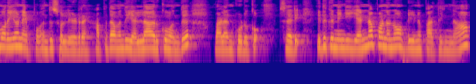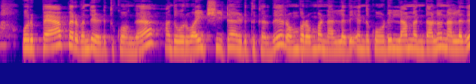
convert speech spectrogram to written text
முறையும் நான் இப்போ வந்து சொல்லிடுறேன். அப்போ தான் வந்து எல்லாருக்கும் வந்து பலன் கொடுக்கும். சரி இதுக்கு நீங்கள் என்ன பண்ணணும் அப்படின்னு பார்த்தீங்கன்னா ஒரு பேப்பர் வந்து எடுத்துக்கோங்க. அது ஒரு ஒயிட் ஷீட்டாக எடுத்துக்கிறது ரொம்ப ரொம்ப நல்லது. எந்த கோடு இல்லாமல் இருந்தாலும் நல்லது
